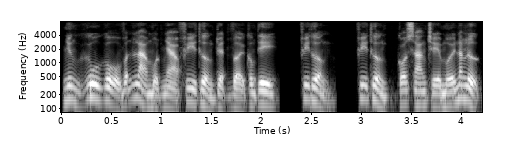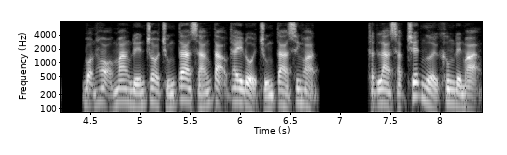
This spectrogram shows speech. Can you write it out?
nhưng google vẫn là một nhà phi thường tuyệt vời công ty, phi thường phi thường có sáng chế mới năng lực, bọn họ mang đến cho chúng ta sáng tạo thay đổi chúng ta sinh hoạt. Thật là sặc chết người không đền mạng.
